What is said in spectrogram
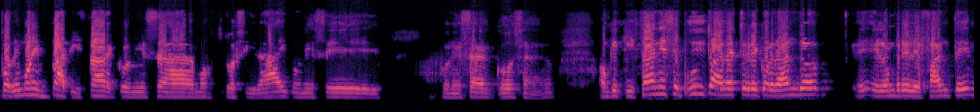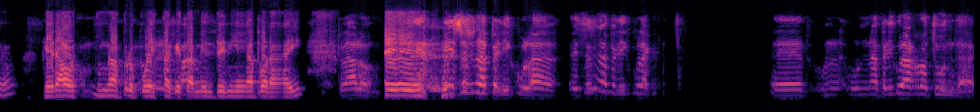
podemos empatizar con esa monstruosidad y con ese con esa cosa. Aunque quizá en ese punto, ahora estoy recordando eh, El hombre elefante, ¿no? que era una propuesta que también tenía por ahí. Claro. Eh, eso es una película, eso es una película eh, una, película rotunda.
